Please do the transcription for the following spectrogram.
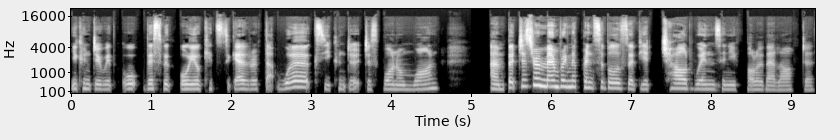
You can do with all, this with all your kids together if that works. You can do it just one on one but just remembering the principles of your child wins and you follow their laughter.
